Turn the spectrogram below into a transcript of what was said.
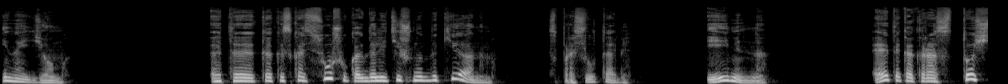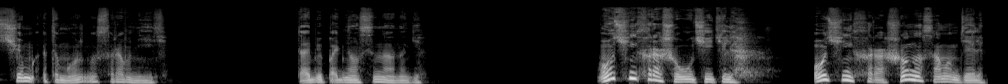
и найдем. «Это как искать сушу, когда летишь над океаном?» — спросил Таби. «Именно. Это как раз то, с чем это можно сравнить». Таби поднялся на ноги. «Очень хорошо, учитель. Очень хорошо на самом деле.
